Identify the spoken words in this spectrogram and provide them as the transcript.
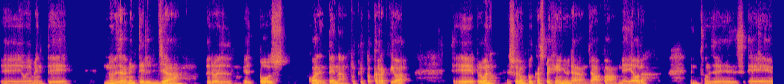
Eh, obviamente, no necesariamente el ya, pero el, el post cuarentena, porque toca reactivar. Eh, pero bueno, eso era un podcast pequeño, ya, ya va para media hora. Entonces, eh,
